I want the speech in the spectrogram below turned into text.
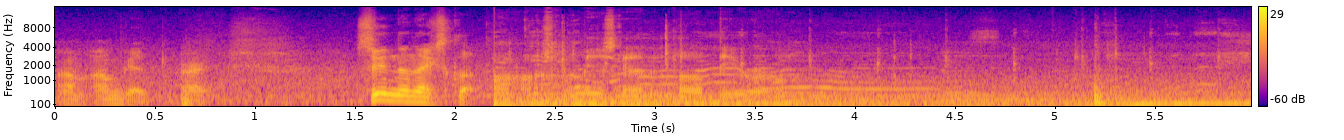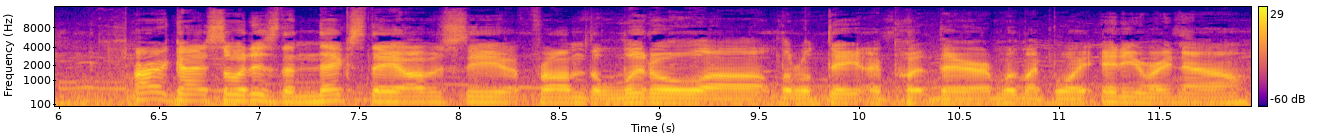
I'm, I'm good. Alright. See you in the next clip. Let me just get a little B-roll. Alright guys, so it is the next day obviously from the little uh, little date I put there. I'm with my boy Eddie right now.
